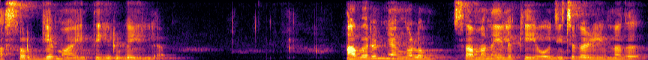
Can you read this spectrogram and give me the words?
അസ്വർഗ്യമായി തീരുകയില്ല. അവരും ഞങ്ങളും സമനിലയ്ക്ക് യോജിച്ചു കഴിയുന്നത്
